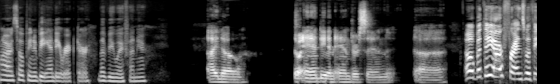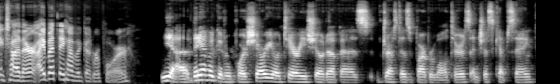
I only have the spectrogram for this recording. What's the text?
Oh, I was hoping to be Andy Richter. That'd be way funnier. I know. So Andy and Anderson. Uh, oh, but they are friends with each other. I bet they have a good rapport. Yeah, they have a good rapport. Cheri Oteri showed up as dressed as Barbara Walters and just kept saying,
